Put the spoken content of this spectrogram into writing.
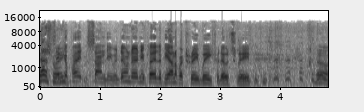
That's right. Syncopated Sandy. He went down there and he played the piano for three weeks without sleeping. yeah. Oh.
